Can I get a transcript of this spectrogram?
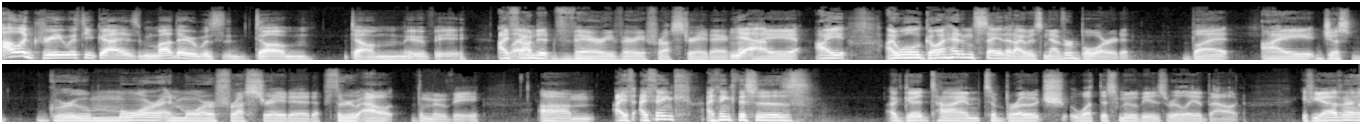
I'll agree with you guys. Mother was a dumb, dumb movie. I Like- found it very, very frustrating. Yeah. I, I, I will go ahead and say that I was never bored, but I just grew more and more frustrated throughout the movie. Um, I, I think, I think this is a good time to broach what this movie is really about. If you haven't,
